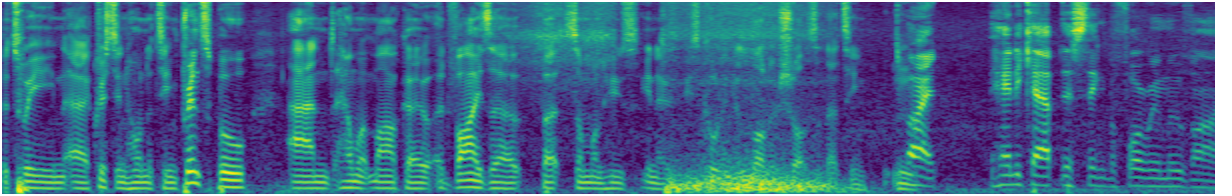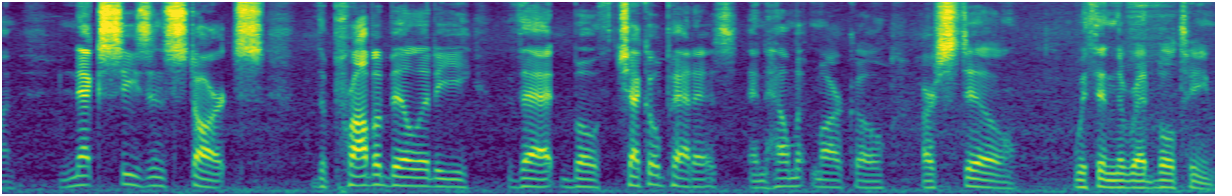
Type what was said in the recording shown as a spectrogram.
between uh, Christian Horner team principal and Helmut Marko advisor, but someone who's you know who's calling a lot of shots at that team. All right, handicap this thing before we move on. Next season starts. The probability that both Checo Perez and Helmut Marko are still within the Red Bull team.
